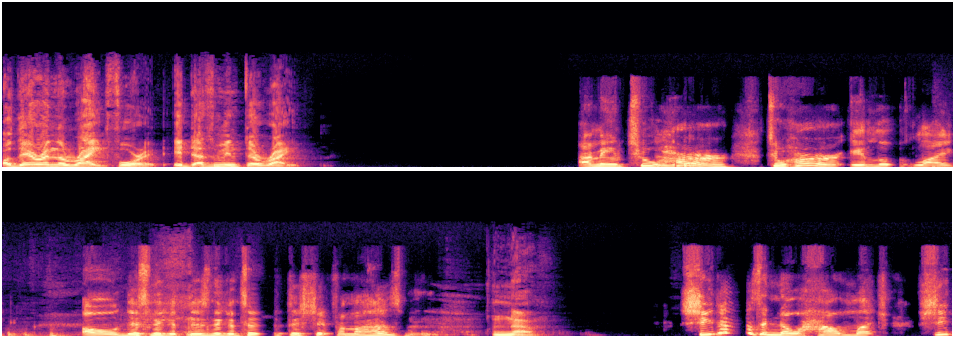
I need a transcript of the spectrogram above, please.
uh, they're in the right for it. It doesn't mean they're right. I mean, to her, to her, it looked like, oh, this nigga, this nigga took this shit from my husband. No. She doesn't know how much she.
